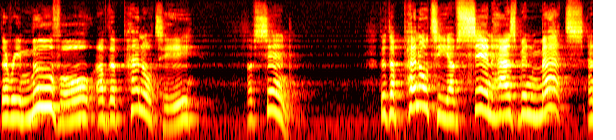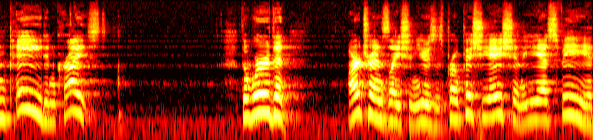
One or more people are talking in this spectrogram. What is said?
the removal of the penalty of sin. That the penalty of sin has been met and paid in Christ. The word that our translation uses, propitiation, the ESV, it,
